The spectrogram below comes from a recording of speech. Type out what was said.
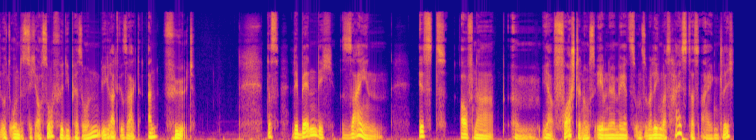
und es sich auch so für die Personen, wie gerade gesagt, anfühlt. Das lebendig Sein ist auf einer ähm, ja, Vorstellungsebene, wenn wir jetzt uns überlegen, was heißt das eigentlich,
